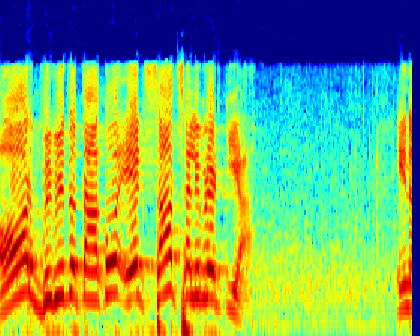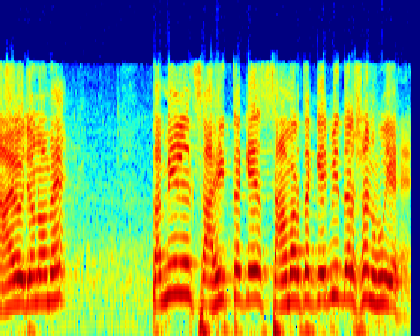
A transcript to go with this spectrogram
और विविधता को एक साथ सेलिब्रेट किया। इन आयोजनों में तमिल साहित्य के सामर्थ्य के भी दर्शन हुए हैं।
